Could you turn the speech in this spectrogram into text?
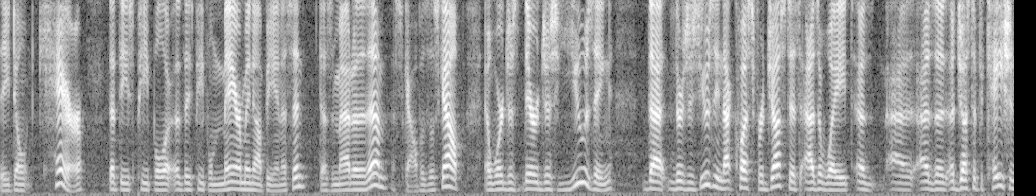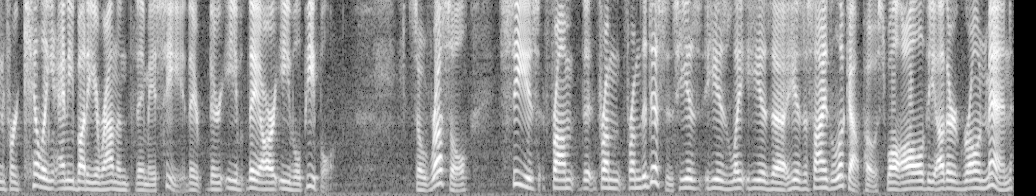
They don't care that these people are, these people may or may not be innocent. Doesn't matter to them. A scalp is a scalp, and we're just they're just using that they're just using that quest for justice as a way as as a, a justification for killing anybody around them that they may see. They're they're evil. they are evil people. So Russell sees from the from from the distance. He is he is late. He is he is assigned the lookout post while all the other grown men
